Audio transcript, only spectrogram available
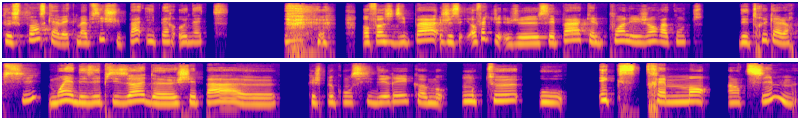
que je pense qu'avec ma psy, je suis pas hyper honnête. enfin, je dis pas. Je sais, en fait, je, je sais pas à quel point les gens racontent des trucs à leur psy. Moi, il y a des épisodes, euh, je sais pas, euh, que je peux considérer comme honteux ou extrêmement intimes.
